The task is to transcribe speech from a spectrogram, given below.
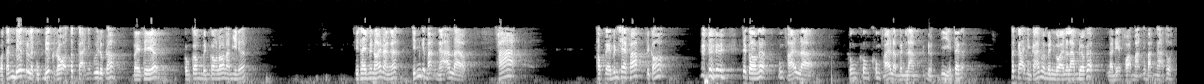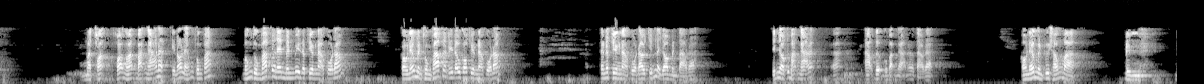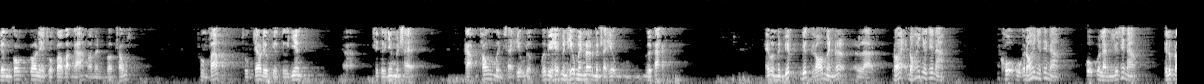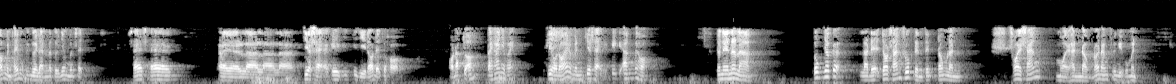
và tánh biết là cũng biết rõ tất cả những quy luật đó. Vậy thì á còn con mình còn lo làm gì nữa? Thì thầy mới nói rằng á, chính cái bạn ngã là phá. Học nghề bên xe pháp thì có. Chứ còn á, không phải là, không không không phải là mình làm được gì hết trơn á. Tất cả những cái mà mình gọi là làm được á, là để thỏa mãn cái bạn ngã thôi. Mà thỏa thỏa mãn bạn ngã đó, thì nó lại không phương pháp mà không thuần pháp cho nên mình mới là phiền não khổ đau. Còn nếu mình thuần pháp thì đâu có phiền não khổ đau. Nên nó phiền não khổ đau chính là do mình tạo ra. Chính do cái bản ngã đó, đó ảo tượng của bản ngã nó tạo ra. Còn nếu mình cứ sống mà đừng đừng có có lệ thuộc vào bản ngã mà mình vẫn sống thuần pháp thuần theo điều kiện tự nhiên à, thì tự nhiên mình sẽ cảm thông mình sẽ hiểu được. Bởi vì hệ mình hiểu mình đó mình sẽ hiểu người khác à. Hệ mà mình biết biết rõ mình đó là đói đói như thế nào khổ của cái đói như thế nào khổ của lành như thế nào thì lúc đó mình thấy một cái người lành là tự nhiên mình sẽ sẽ sẽ là là là là chia sẻ cái, cái cái gì đó để cho họ họ đắp cho ấm. Đại khái như vậy. Khi họ đói là mình chia sẻ cái cái ăn với họ. Cho nên nó là tốt nhất á, là để cho sáng suốt định tĩnh trong lần soi sáng mọi hành động nói năng suy nghĩ của mình.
